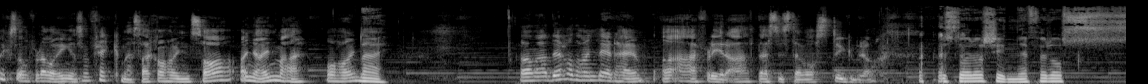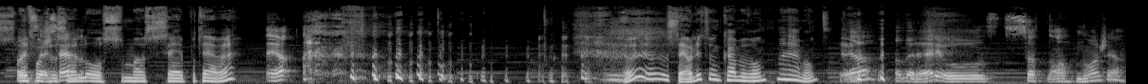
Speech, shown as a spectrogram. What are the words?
liksom. For det var jo ingen som fikk med seg hva han sa, annet enn meg og han. Nei. Ja, nei, det hadde han lært hjem. Og jeg flira. Det syns jeg var styggbra. Du står og skinner for oss For for seg selv. oss som ser på TV. Ja. Ja, ja, det ser jo litt om hva vi er vant med Vant. ja. Og det er jo 17-18 år siden.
